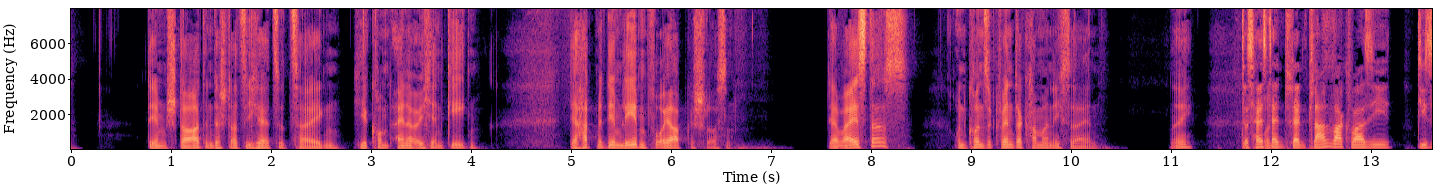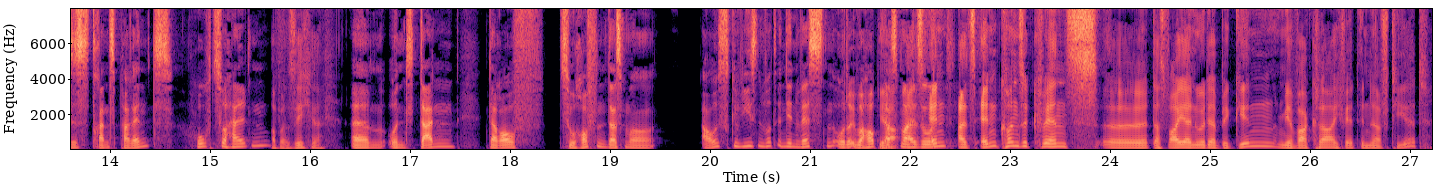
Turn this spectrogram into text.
dem Staat und der Staatssicherheit zu zeigen, hier kommt einer euch entgegen. der hat mit dem Leben vorher abgeschlossen. Der weiß das und konsequenter kann man nicht sein. Ne? Das heißt, dein, dein, Plan war quasi, dieses Transparent hochzuhalten. Aber sicher. Ähm, und dann darauf zu hoffen, dass man ausgewiesen wird in den Westen oder überhaupt ja, erstmal so. End, als Endkonsequenz, äh, das war ja nur der Beginn, mir war klar, ich werde inhaftiert.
